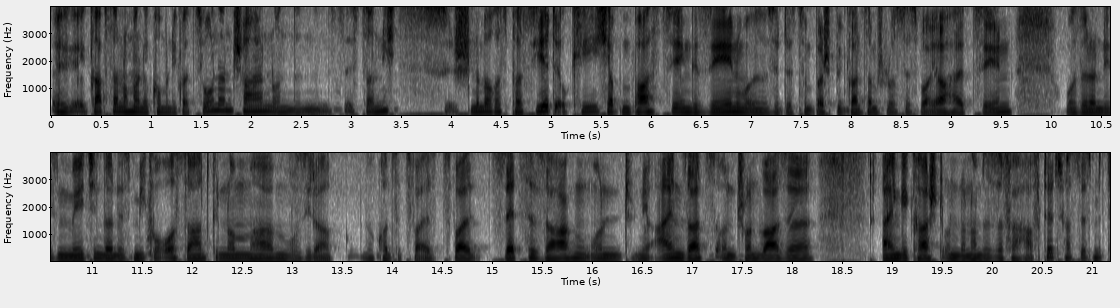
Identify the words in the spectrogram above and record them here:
äh, gab es dann nochmal eine Kommunikation anscheinend und ist da nichts Schlimmeres passiert. Okay, ich habe ein paar Szenen gesehen, wo sie das zum Beispiel ganz am Schluss, das war ja halb zehn, wo sie dann diesem Mädchen dann das Mikro aus der Hand genommen haben, wo sie da, da konnte zwei, zwei Sätze sagen und ne, einen Satz und schon war sie eingekascht und dann haben sie sie verhaftet. Hast du das mit?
